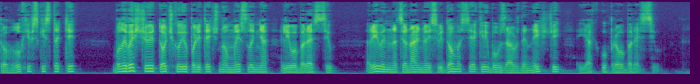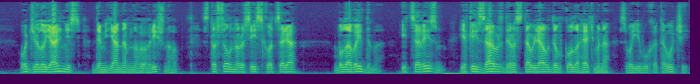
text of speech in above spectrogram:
то глухівські статті були вищою точкою політичного мислення лівобережців, рівень національної свідомості яких був завжди нижчий, як у правобережців. Отже, лояльність Дем'яна Многогрішного стосовно російського царя була видима, і царизм, який завжди розставляв довкола гетьмана свої вуха та очі,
